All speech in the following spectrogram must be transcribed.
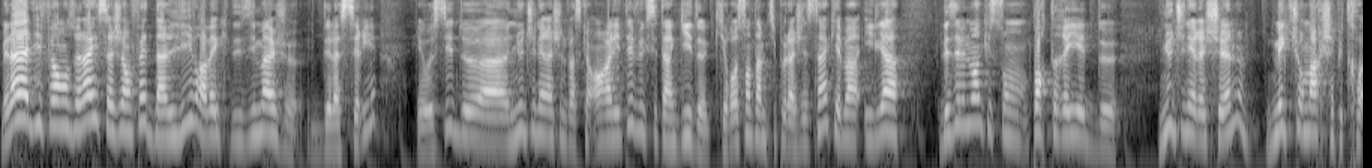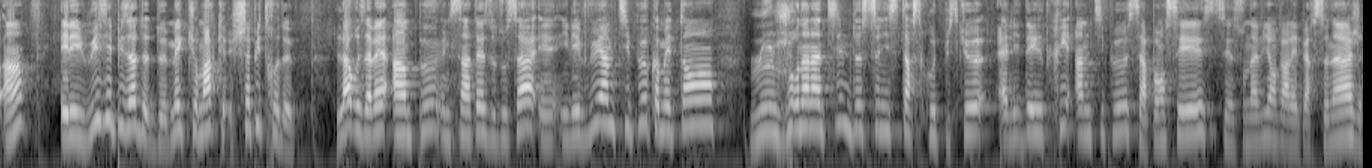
Mais là, la différence de là, il s'agit en fait d'un livre avec des images de la série, et aussi de euh, New Generation parce qu'en réalité vu que c'est un guide qui ressent un petit peu la G5 et eh ben il y a les événements qui sont portrayés de New Generation, Make Your Mark chapitre 1 et les 8 épisodes de Make Your Mark chapitre 2. Là vous avez un peu une synthèse de tout ça et il est vu un petit peu comme étant le journal intime de Sunny Star Scout, puisque elle y décrit un petit peu sa pensée, son avis envers les personnages,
